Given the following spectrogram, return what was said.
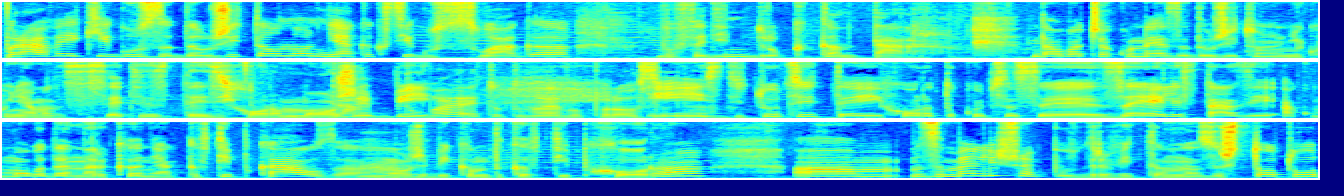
правейки го задължително, някак си го слага в един друг кантар. Да, обаче ако не е задължително, никой няма да се сети за тези хора. Може да, би. Това, ето това е въпрос. И да. институциите и хората, които са се заели с тази, ако мога да нарека някакъв тип кауза, mm. може би към такъв тип хора, ам, за мен лично е поздравителна, защото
